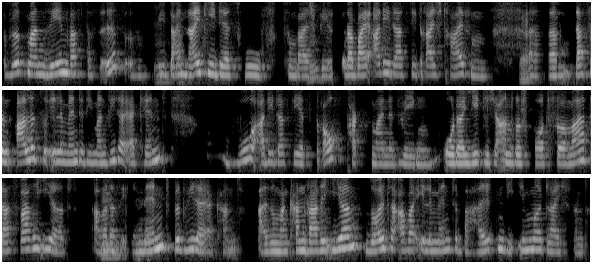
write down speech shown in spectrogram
wird man sehen, was das ist. Also wie mhm. bei Nike der Swoof zum Beispiel mhm. oder bei Adidas die drei Streifen. Ja. Ähm, das sind alles so Elemente, die man wiedererkennt. Wo Adidas die jetzt draufpackt, meinetwegen, oder jegliche andere Sportfirma, das variiert. Aber mhm. das Element wird wiedererkannt. Also man kann variieren, sollte aber Elemente behalten, die immer gleich sind.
